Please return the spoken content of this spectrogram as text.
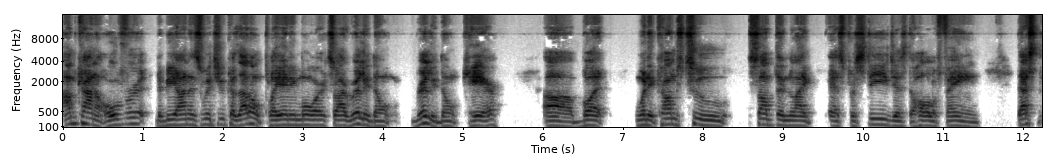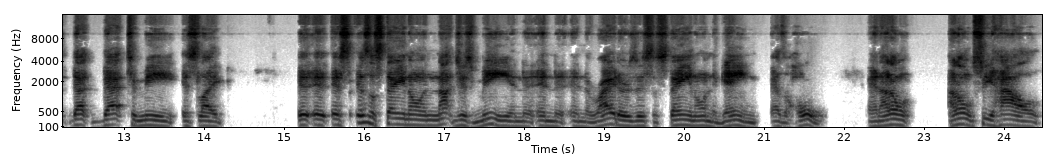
I'm kind of over it to be honest with you because I don't play anymore, so I really don't really don't care. Uh, but when it comes to something like as prestige as the Hall of Fame, that's that that to me it's like it, it, it's it's a stain on not just me and the, and the, and the writers. It's a stain on the game as a whole, and I don't I don't see how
